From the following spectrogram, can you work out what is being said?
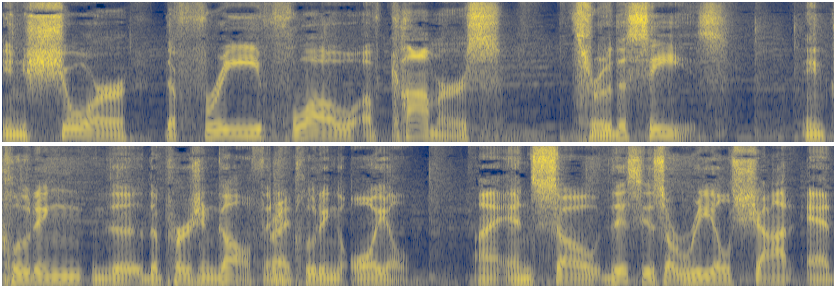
ensure the free flow of commerce through the seas, including the, the Persian Gulf and Right. including oil. Uh, and so this is a real shot at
